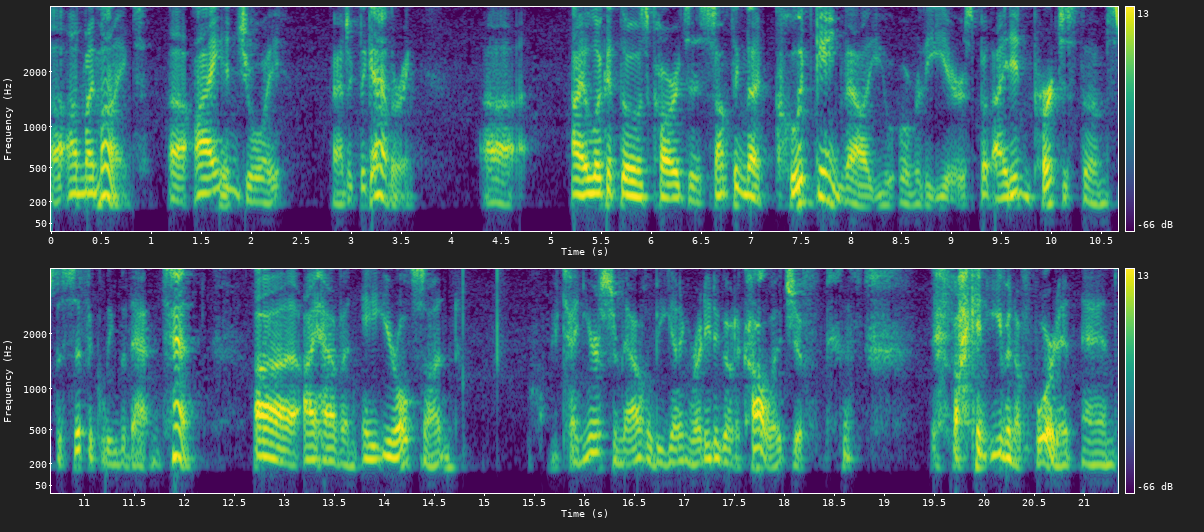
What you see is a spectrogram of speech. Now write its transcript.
uh, on my mind. Uh, I enjoy Magic the Gathering. Uh, I look at those cards as something that could gain value over the years, but I didn't purchase them specifically with that intent. Uh, I have an eight-year-old son 10 years from now, he'll be getting ready to go to college if, if I can even afford it. And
